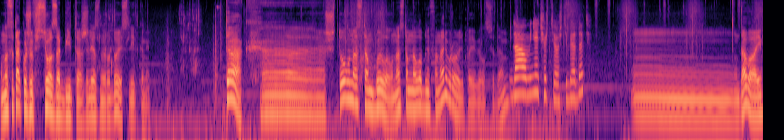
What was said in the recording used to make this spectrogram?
У нас и так уже все забито железной рудой и слитками. Так, э, что у нас там было? У нас там налобный фонарь вроде появился, да? Да, у меня чертеж. Тебе отдать? М, Давай.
